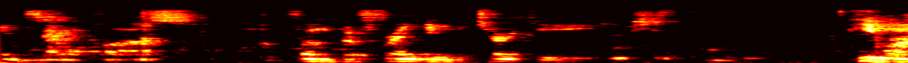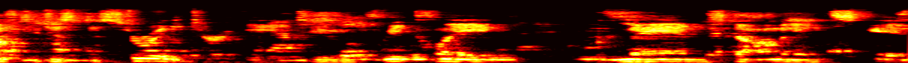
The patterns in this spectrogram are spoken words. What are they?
and Santa Claus from befriending the turkey. He wants to just destroy the turkey to reclaim man's dominance in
